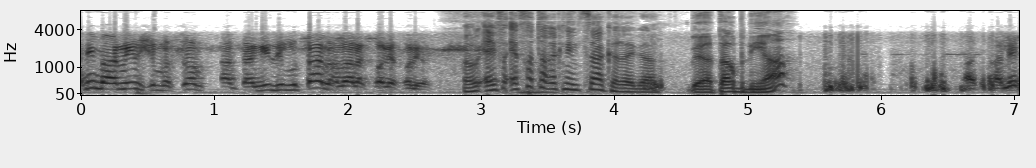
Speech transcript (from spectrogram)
אני מאמין שבסוף התאגיד יבוטל, אבל הכל יכול להיות. איפה- איפה אתה רק נמצא כרגע? באתר בנייה? התהליך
